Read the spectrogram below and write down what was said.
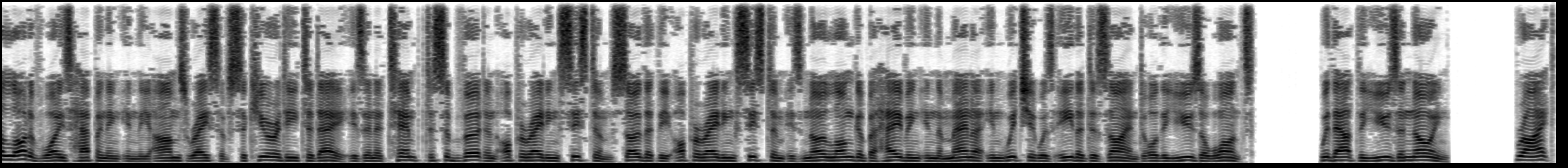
A lot of what is happening in the arms race of security today is an attempt to subvert an operating system so that the operating system is no longer behaving in the manner in which it was either designed or the user wants—without the user knowing. Right?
